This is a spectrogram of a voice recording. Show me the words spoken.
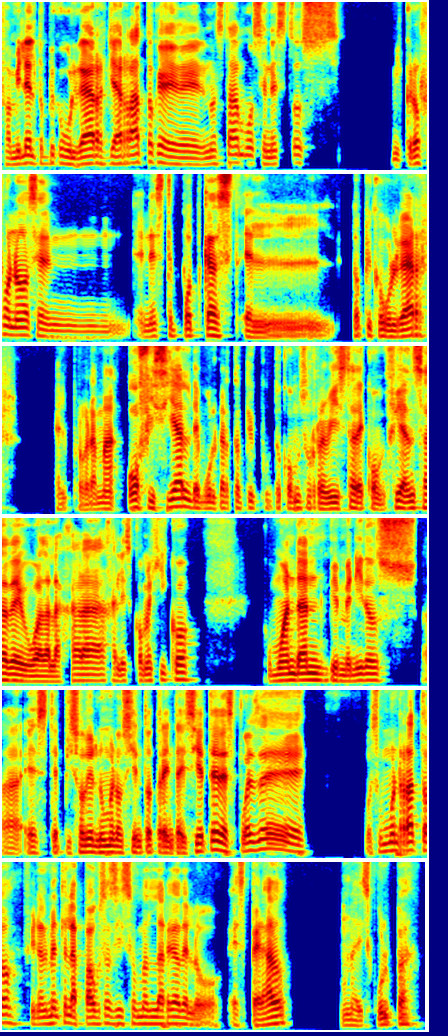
familia del tópico vulgar? Ya rato que no estábamos en estos micrófonos, en, en este podcast, el tópico vulgar, el programa oficial de vulgartopic.com, su revista de confianza de Guadalajara, Jalisco, México. ¿Cómo andan? Bienvenidos a este episodio, el número 137. Después de pues un buen rato, finalmente la pausa se hizo más larga de lo esperado. Una disculpa.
